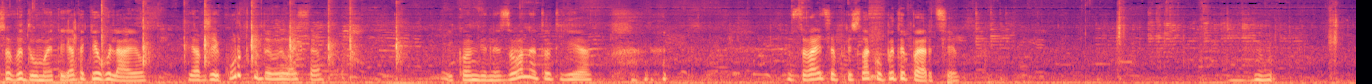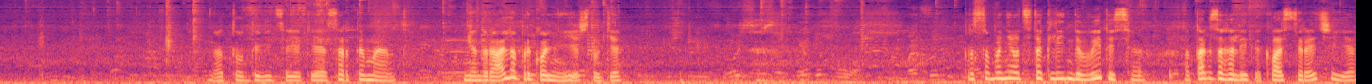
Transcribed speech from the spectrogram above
Що ви думаєте? Я таки гуляю. Я вже і куртку дивилася, і комбінезони тут є. Називається, прийшла купити перці. А тут дивіться, який асортимент. Ні, ну реально прикольні є штуки. Просто мені от так лінь дивитися. А так взагалі класні речі є.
